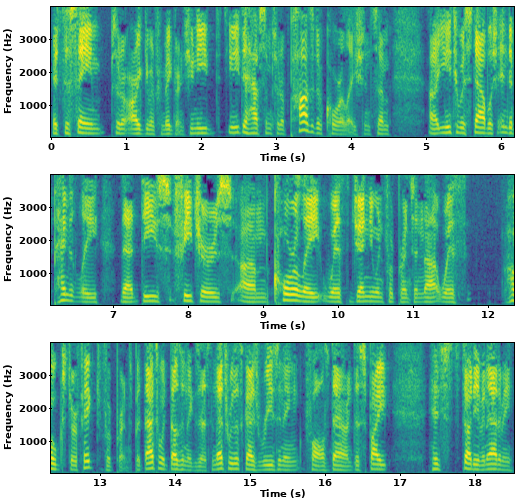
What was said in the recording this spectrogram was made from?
It's the same sort of argument from ignorance. You need you need to have some sort of positive correlation. Some uh, you need to establish independently that these features um, correlate with genuine footprints and not with hoaxed or faked footprints. But that's what doesn't exist, and that's where this guy's reasoning falls down, despite his study of anatomy.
